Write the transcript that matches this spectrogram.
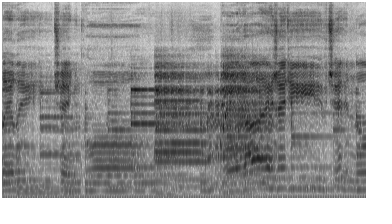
біле личенько, подай же дівчино,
